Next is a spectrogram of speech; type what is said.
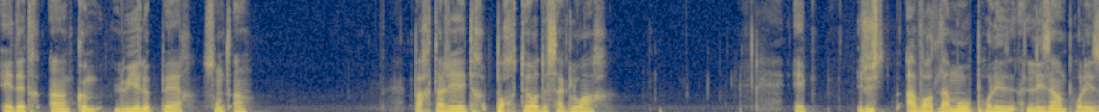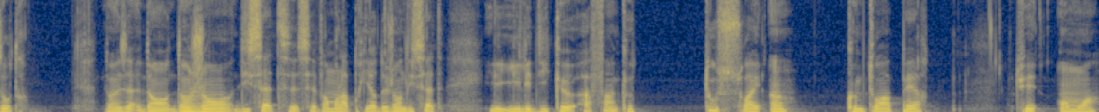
Et d'être un comme lui et le Père sont un. Partager, être porteur de sa gloire. Et juste avoir de l'amour pour les, uns pour les autres. Dans, Jean 17, c'est vraiment la prière de Jean 17, il, il est dit que afin que tous soient un, comme toi, Père, tu es en moi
